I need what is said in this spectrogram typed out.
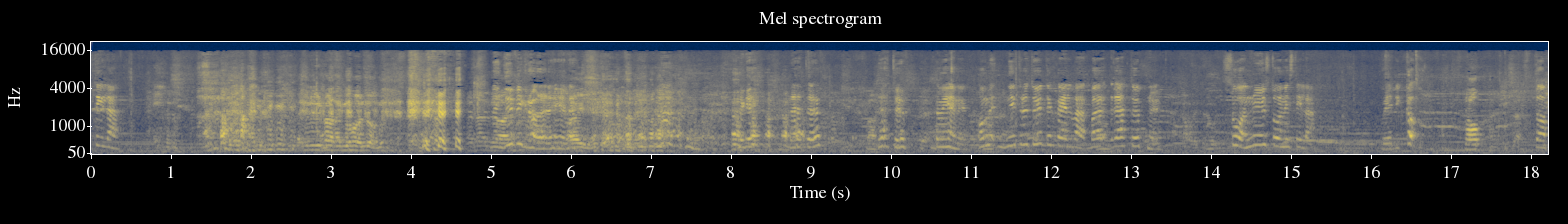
Stilla. Du pratar med honom. Men du fick röra dig eller? Okej, rätt upp. Rätt upp. Kom igen nu. Om ni tröttar ut er själva, bara rätt upp nu. Så, nu står ni stilla. Ready, go! Stopp. Stopp.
